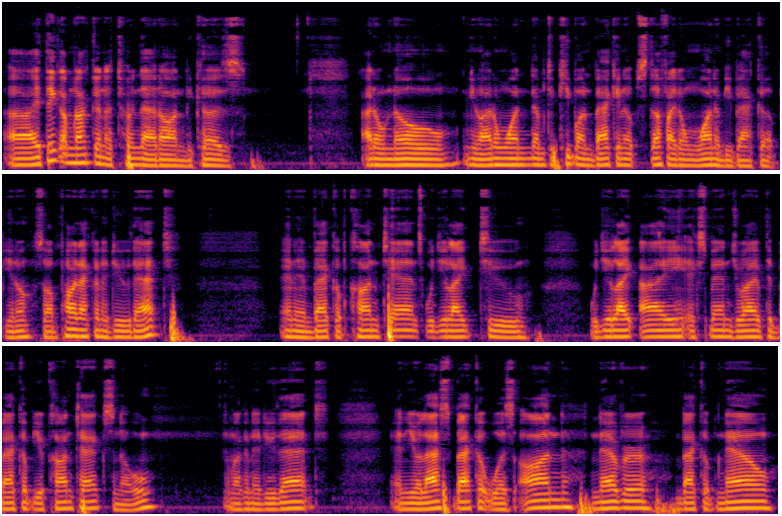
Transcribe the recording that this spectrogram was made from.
Uh, I think I'm not going to turn that on because I don't know, you know, I don't want them to keep on backing up stuff I don't want to be backup, you know? So I'm probably not going to do that. And then backup contents. Would you like to, would you like iXpand drive to back up your contacts? No, I'm not going to do that and your last backup was on. Never backup now.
